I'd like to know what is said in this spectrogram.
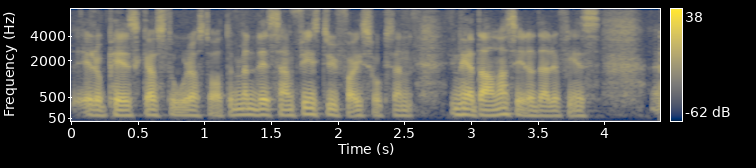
europeiska stora stater. Men det, sen finns det ju faktiskt också en, en helt annan sida där det finns eh,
